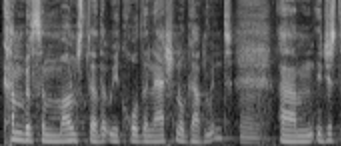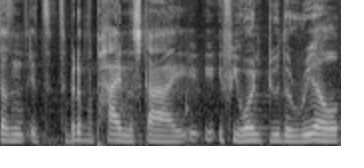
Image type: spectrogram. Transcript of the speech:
cumbersome monster that we call the national government. Mm. Um, it just doesn't, it's, it's, a bit of a pie in the sky if you won't do the real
